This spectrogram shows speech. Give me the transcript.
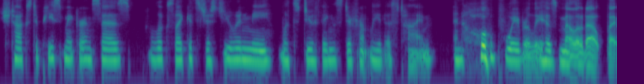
She talks to Peacemaker and says, looks like it's just you and me. Let's do things differently this time. And hope Waverly has mellowed out by,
